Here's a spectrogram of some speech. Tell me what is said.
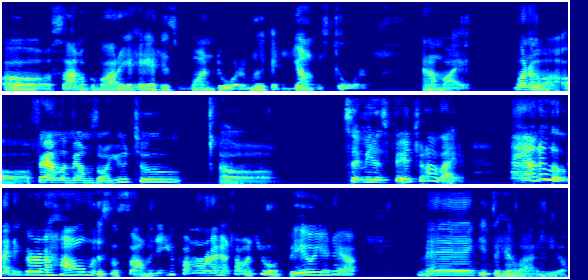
uh, Simon Guobadia had his one daughter look at the youngest daughter, and I'm like, one of my uh, family members on YouTube uh, sent me this picture, and I'm like, man, it look like the girl homeless or something. And you come around here talking about you a billionaire. Man, get the hell out of here.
